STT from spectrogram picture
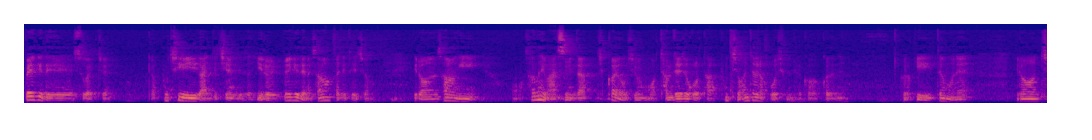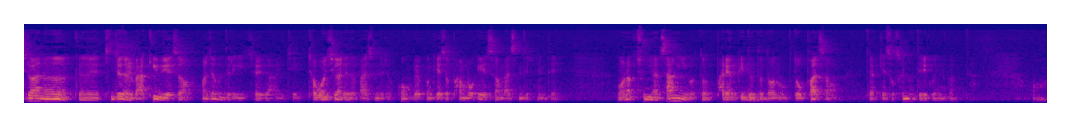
빼게 될 수가 있죠. 그러니까 풍치가 이제 진행돼서 이를 빼게 되는 상황까지 되죠. 이런 상황이 어, 상당히 많습니다. 치과에 오시면 뭐 잠재적으로 다 풍치 환자라고 보시면 될 것 같거든요. 그렇기 때문에 이런 질환의 그 진전을 막기 위해서 환자분들이 저희가 이제 저번 시간에도 말씀드렸고 몇 번 계속 반복해서 말씀드리는데 워낙 중요한 사항이고 또 발현 빈도도 너무 높아서 제가 계속 설명드리고 있는 겁니다. 어,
